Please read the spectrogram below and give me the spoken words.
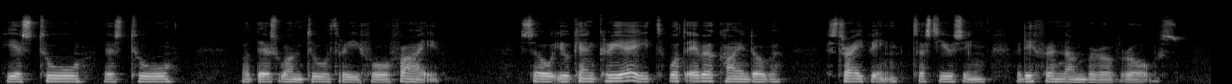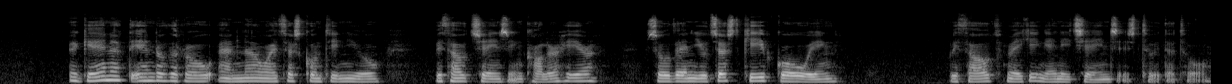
Here's two there's two but there's one two three four five. So you can create whatever kind of striping just using a different number of rows. Again at the end of the row and now I just continue without changing color here so then you just keep going without making any changes to it at all.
